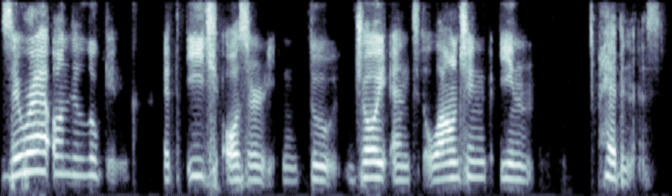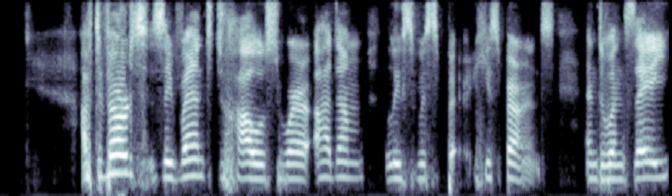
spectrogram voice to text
They were only looking at each other into joy and launching in happiness. Afterwards, they went to house where Adam lives with his parents, and when they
